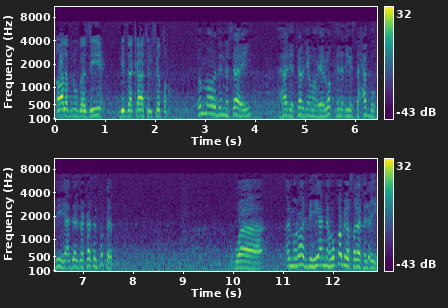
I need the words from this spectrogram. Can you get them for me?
قال ابن بزيع بزكاة الفطر. ثم ورد النسائي هذه الترجمة وهي الوقت الذي يستحب فيه أداء زكاة الفطر. والمراد به أنه قبل صلاة العيد.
